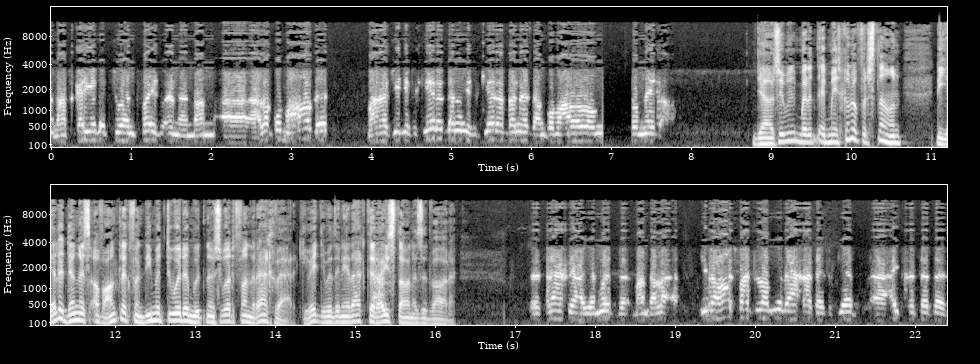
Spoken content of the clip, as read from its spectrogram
En dan skei jy dit so in vyf in en dan uh, hulle kom haal dit. Maar as jy die verkeerde ding in die verkeerde binne dan kom haal hulle hom net af. Ja, so maar ek mens kan ook verstaan, die hele ding is afhanklik van die metode moet nou 'n soort van reg werk. Jy weet, jy moet in die regte ja. ry staan as dit ware. Dis reg ja, jy moet want hulle jy wil hom vat hom nie weg as hy verkeerd uh, uitgesit is.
